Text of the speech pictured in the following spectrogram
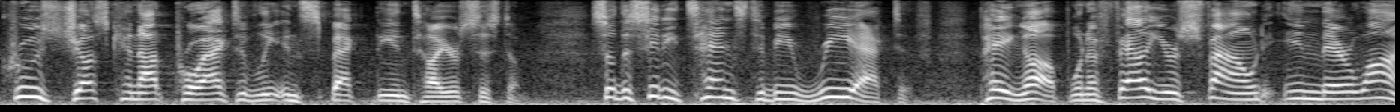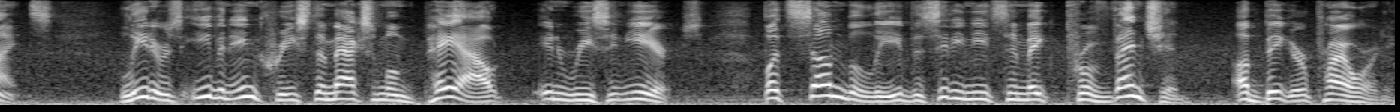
crews just cannot proactively inspect the entire system. So the city tends to be reactive, paying up when a failure is found in their lines. Leaders even increased the maximum payout in recent years. But some believe the city needs to make prevention a bigger priority.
